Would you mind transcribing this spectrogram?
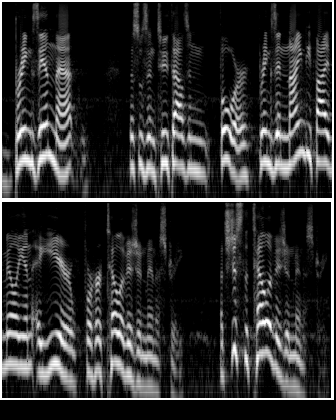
brings in that, this was in 2004, brings in 95 million a year for her television ministry. That's just the television ministry.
